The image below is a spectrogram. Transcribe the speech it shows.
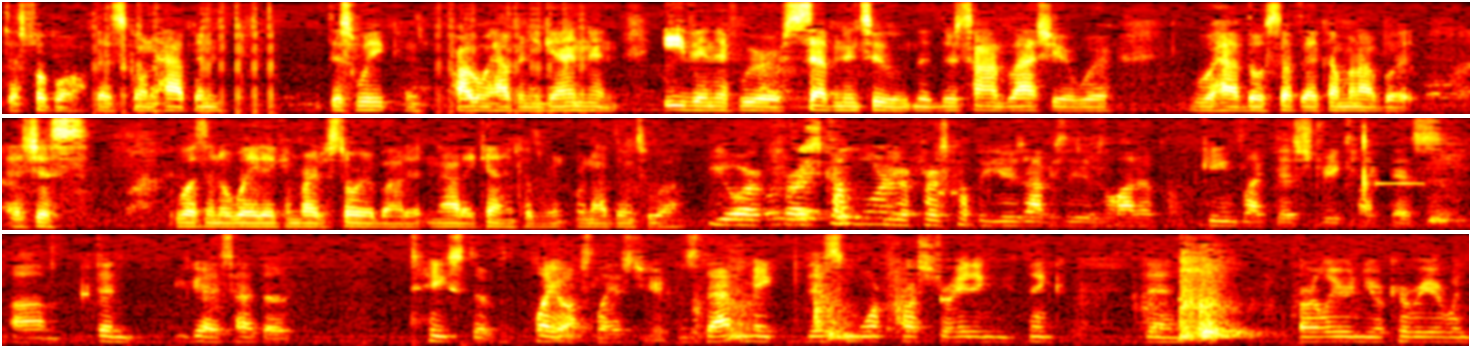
that's football. That's going to happen this week. It's probably going to happen again. And even if we were seven and two, there's times last year where we'll have those stuff that coming up, but it's just wasn't a way they can write a story about it. Now they can because we're, we're, not doing too well. Your first couple, your first couple of years, obviously, there's a lot of games like this, streaks like this. Um, then you guys had the taste of playoffs last year. Does that make this more frustrating, you think, than earlier in your career when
